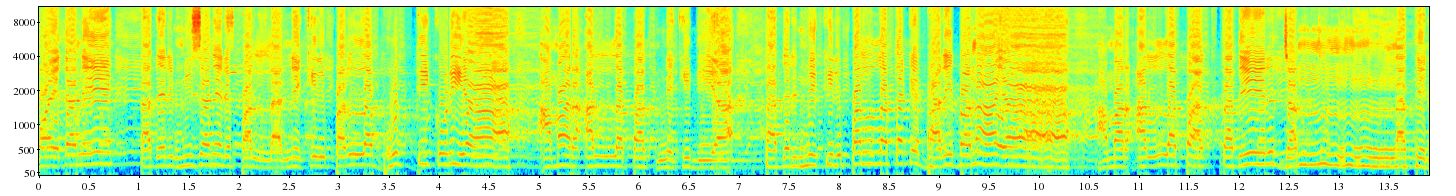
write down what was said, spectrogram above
ময়দানে তাদের মিজানের পাল্লা, নেকির পাল্লা ভর্তি করিয়া, আমার আল্লাহ পাক নেকি দিয়া তাদের নেকির পাল্লাটাকে ভারী বানায়া, আমার আল্লাহ পাক তাদের জান্নাতের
